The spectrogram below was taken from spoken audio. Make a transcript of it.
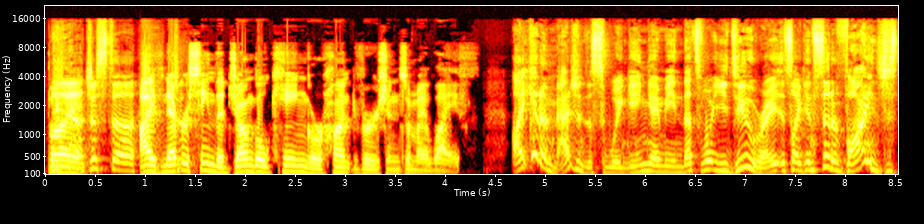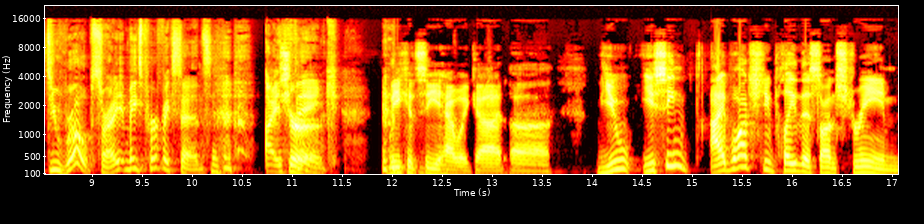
But yeah, just uh, I've never seen the Jungle King or Hunt versions in my life. I can imagine the swinging. I mean, that's what you do, right? It's like instead of vines, just do ropes, right? It makes perfect sense. I Sure. think. We could see how it got. Uh, you you seem. I've watched you play this on stream,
